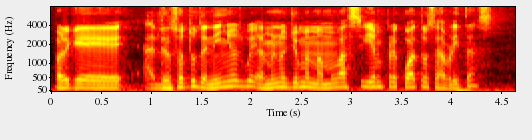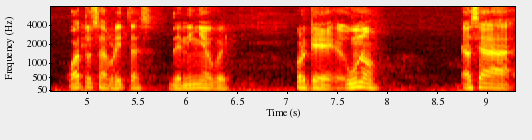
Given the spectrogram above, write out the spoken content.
Porque de nosotros de niños, güey, al menos yo me mamaba siempre cuatro sabritas. Cuatro sabritas de niño, güey. Porque uno, o sea,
